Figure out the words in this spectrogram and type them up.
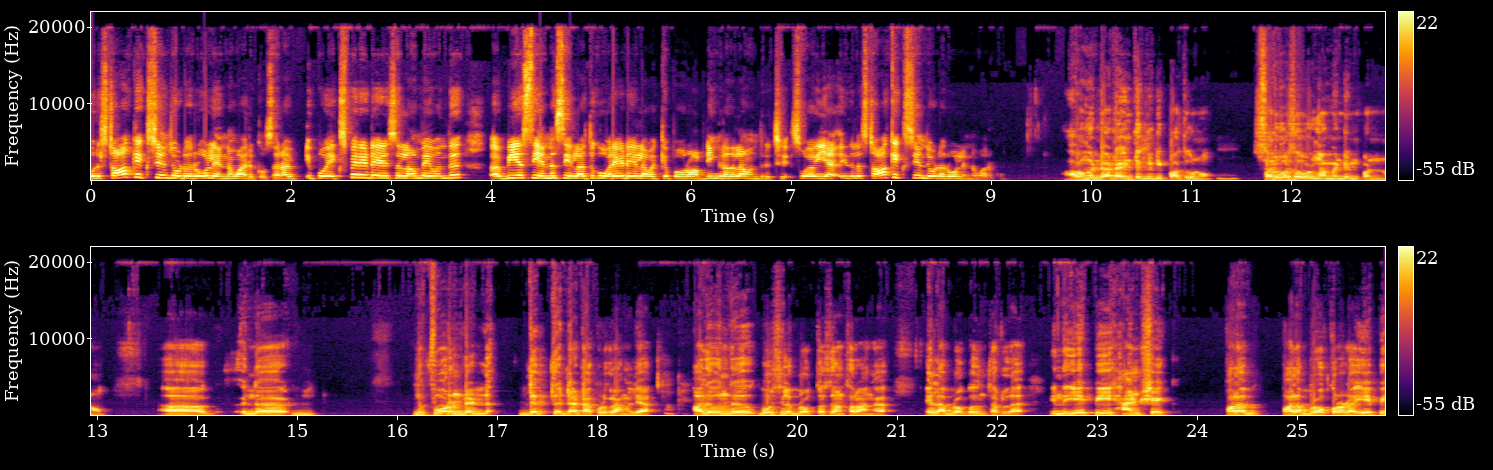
ஒரு ஸ்டாக் எக்ஸ்சேஞ்சோட ரோல் என்னவா இருக்கும் சார் இப்போ எக்ஸ்பைரி டேஸ் எல்லாமே வந்து பிஎஸ்சி என்எஸ்சி எல்லாத்துக்கும் ஒரே டேல வைக்க போறோம் அப்படிங்கறதெல்லாம் வந்துருச்சு. ஸோ இதுல ஸ்டாக் எக்ஸ்சேஞ்சோட ரோல் என்னவா இருக்கும்? அவங்க டேட்டா இன்டெகிரிட்டி பார்த்துக்கணும். சர்வர்ஸை ஒழுங்காக மெயின்டைன் பண்ணணும். இந்த இந்த ஃபோர் ஹண்ட்ரட் டெப்த் டேட்டா கொடுக்குறாங்க இல்லையா. அது வந்து ஒரு சில புரோக்கர்ஸ் தான் தராங்க. எல்லா புரோக்கர்ஸும் தரல. இந்த ஏபி ஹேண்ட்ஷேக் பல பல புரோக்கரோட ஏபி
